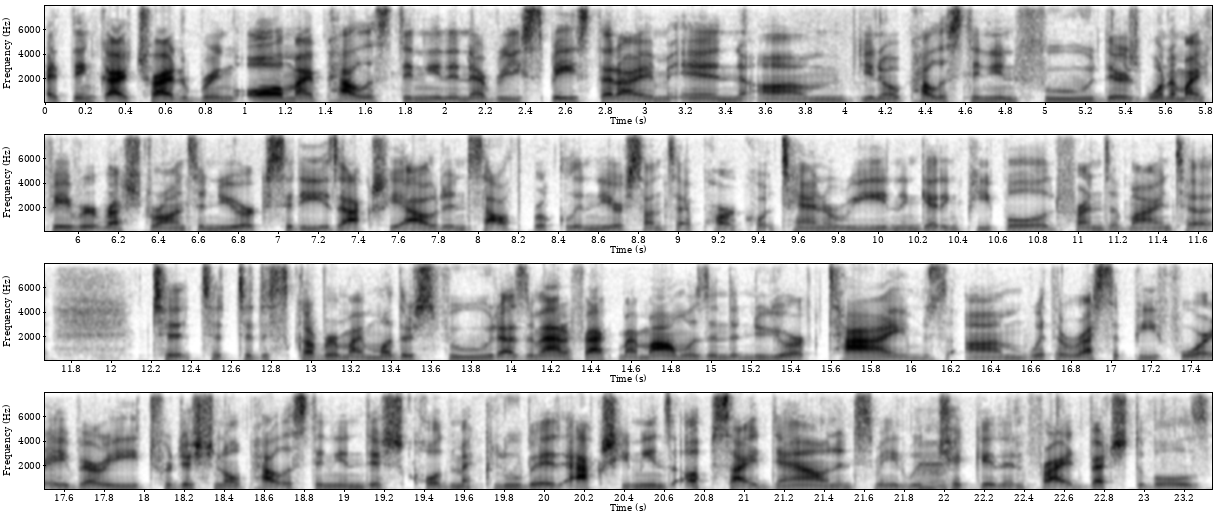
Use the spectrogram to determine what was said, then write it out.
I think I try to bring all my Palestinian in every space that I'm in. Um, you know, Palestinian food. There's one of my favorite restaurants in New York City is actually out in South Brooklyn near Sunset Park called Tanoreen, and getting people and friends of mine to to, to, to, discover my mother's food. As a matter of fact, my mom was in the New York Times um, with a recipe for a very traditional Palestinian dish called meklube. It actually means upside down. And it's made with mm. chicken and fried vegetables.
